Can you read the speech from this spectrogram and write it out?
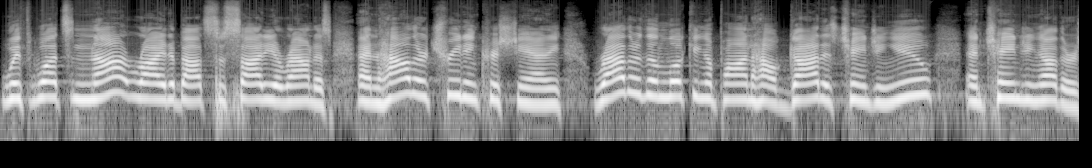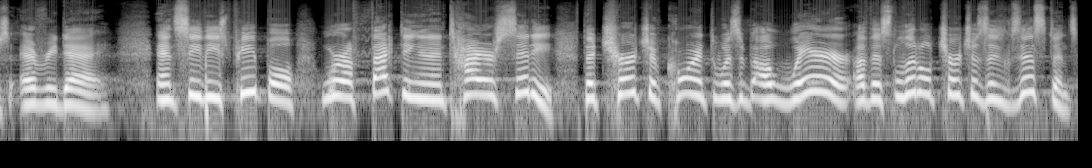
with what's not right about society around us and how they're treating Christianity rather than looking upon how God is changing you and changing others every day. And see, these people were affecting an entire city. The church of Corinth was aware of this little church's existence.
